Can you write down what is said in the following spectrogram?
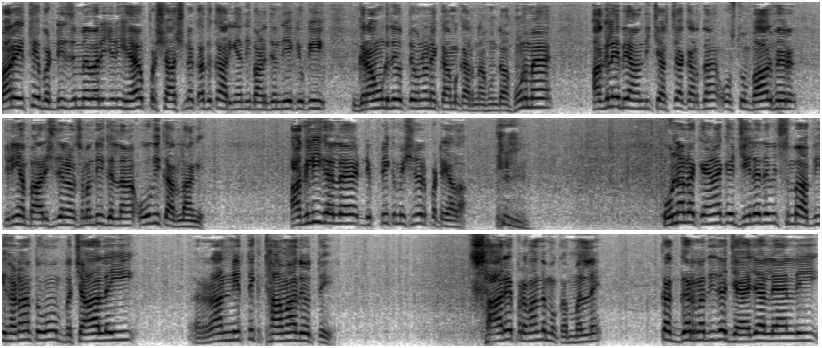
ਪਰ ਇੱਥੇ ਵੱਡੀ ਜ਼ਿੰਮੇਵਾਰੀ ਜਿਹੜੀ ਹੈ ਉਹ ਪ੍ਰਸ਼ਾਸਨਿਕ ਅਧਿਕਾਰੀਆਂ ਦੀ ਬਣ ਜਾਂਦੀ ਹੈ, ਕਿਉਂਕਿ ਗਰਾਊਂਡ ਦੇ ਉੱਤੇ ਉਹਨਾਂ ਨੇ ਕੰਮ ਕਰਨਾ ਹੁੰਦਾ। ਹੁਣ ਮੈਂ ਅਗਲੇ ਬਿਆਨ ਦੀ ਚਰਚਾ ਕਰਦਾ, ਉਸ ਤੋਂ ਬਾਅਦ ਫਿਰ ਜਿਹੜੀਆਂ ਬਾਰਿਸ਼ ਦੇ ਨਾਲ ਸੰਬੰਧੀ ਗੱਲਾਂ, ਉਹ ਵੀ ਕਰ ਲਾਂਗੇ। ਅਗਲੀ ਗੱਲ ਹੈ ਡਿਪਟੀ ਕਮਿਸ਼ਨਰ ਪਟਿਆਲਾ। ਉਹਨਾਂ ਦਾ ਕਹਿਣਾ ਕਿ ਜ਼ਿਲ੍ਹੇ ਦੇ ਵਿੱਚ ਸੰਭਾਵੀ ਹੜ੍ਹਾਂ ਤੋਂ ਬਚਾਅ ਲਈ ਰਣਨੀਤਿਕ ਥਾਵਾਂ ਦੇ ਉੱਤੇ ਸਾਰੇ ਪ੍ਰਬੰਧ ਮੁਕੰਮਲ ਨੇ। ਘੱਗਰ ਨਦੀ ਦਾ ਜਾਇਜ਼ਾ ਲੈਣ ਲਈ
